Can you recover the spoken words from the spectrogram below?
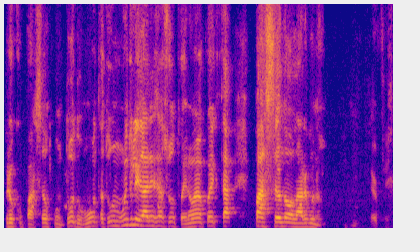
preocupação com todo mundo, está todo mundo muito ligado nesse assunto aí, não é uma coisa que está passando ao largo, não. Perfeito.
